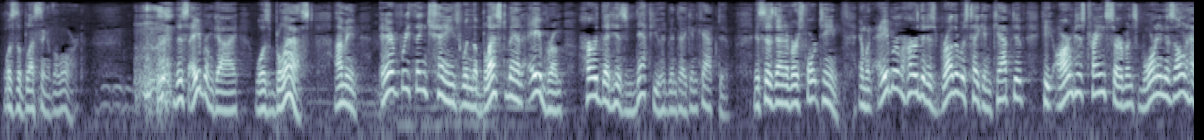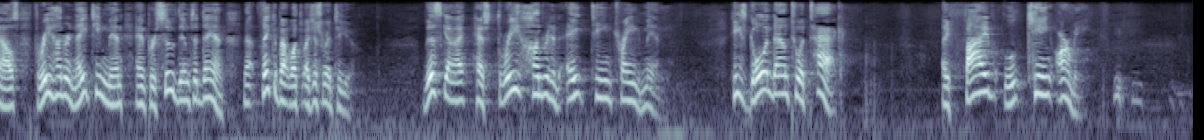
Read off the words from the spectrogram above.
was the blessing of the Lord. this Abram guy was blessed. I mean, Everything changed when the blessed man Abram heard that his nephew had been taken captive. It says down in verse 14, And when Abram heard that his brother was taken captive, he armed his trained servants, born in his own house, 318 men, and pursued them to Dan. Now think about what I just read to you. This guy has 318 trained men. He's going down to attack a five king army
